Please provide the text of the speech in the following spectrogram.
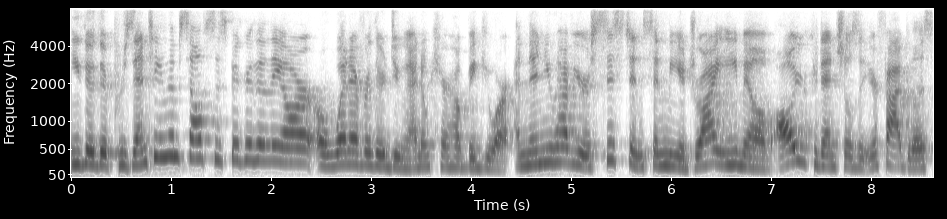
either they're presenting themselves as bigger than they are or whatever they're doing. I don't care how big you are. And then you have your assistant send me a dry email of all your credentials that you're fabulous,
